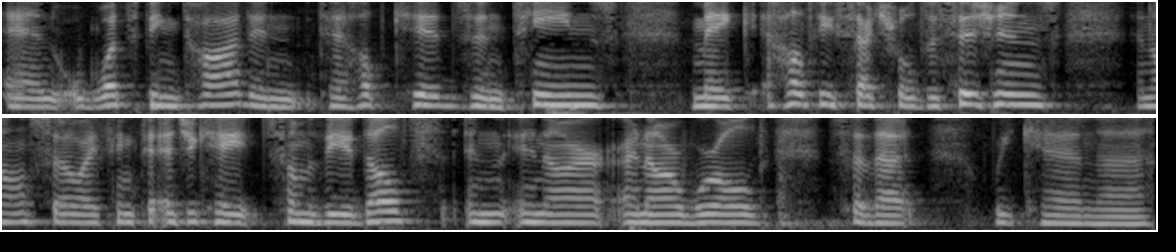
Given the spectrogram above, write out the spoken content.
and what's being taught and to help kids and teens make healthy sexual decisions and also I think to educate some of the adults in, in our in our world so that we can uh,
